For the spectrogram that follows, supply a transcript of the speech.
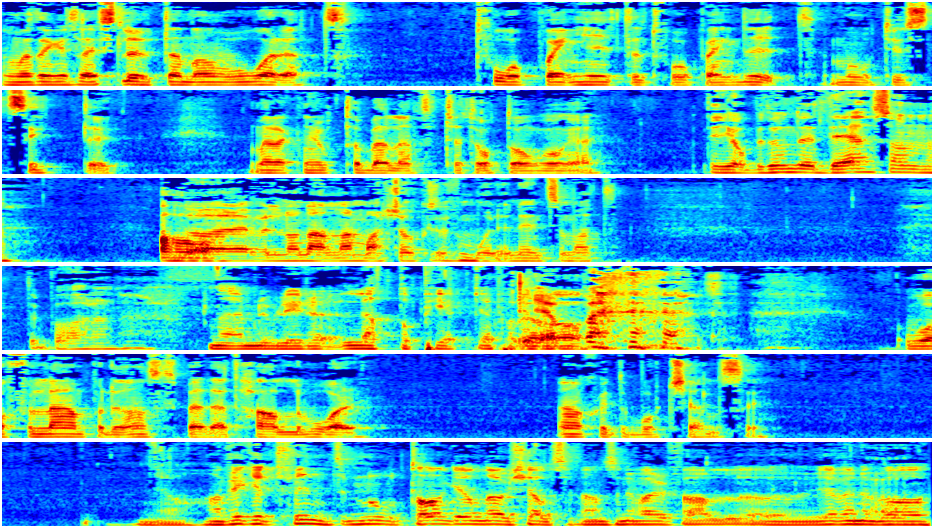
Om jag tänker här, i slutändan av året. Två poäng hit eller två poäng dit mot just City. Man räknar ihop tabellen efter 38 omgångar. Det är jobbigt om det är det som... Då Ja, är det väl någon annan match också förmodligen. Det är inte som att det är bara den här. Nej, men det blir lätt att peka på det. Ja. Och vad får Lampard då? Han ska spela ett halvår. Han skjuter bort Chelsea. Ja, han fick ett fint mottagande av Chelsea-fansen i varje fall. Jag vet inte vad...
